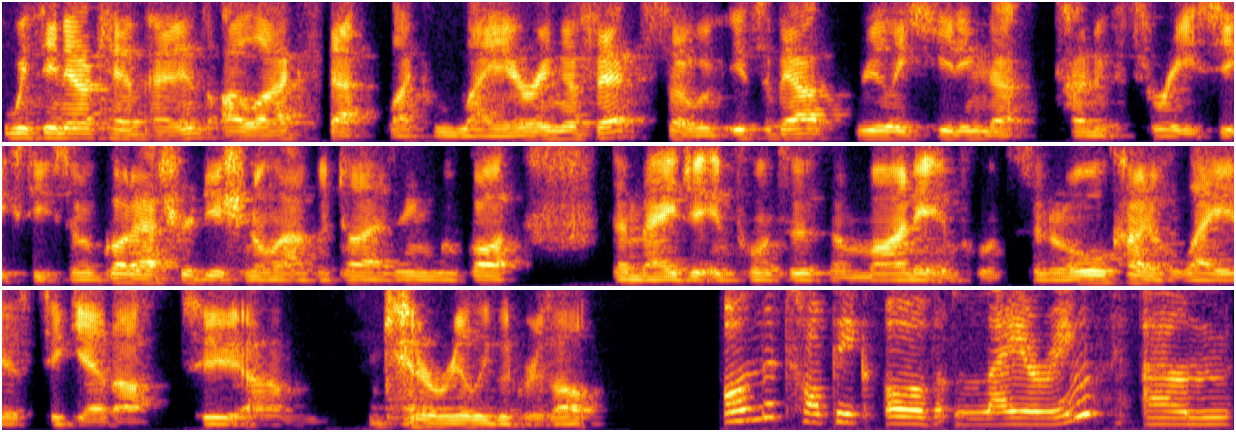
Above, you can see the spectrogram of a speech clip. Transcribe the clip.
within our campaigns, I like that like layering effect. So it's about really hitting that kind of 360. So we've got our traditional advertising, we've got the major influences, the minor influences, and it all kind of layers together to um, get a really good result. On the topic of layering, um,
